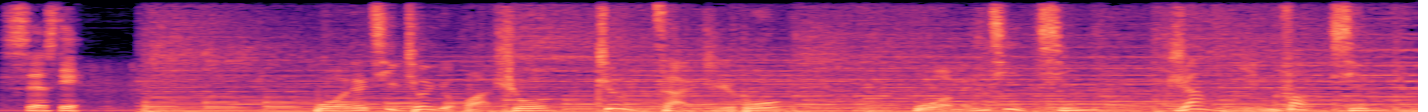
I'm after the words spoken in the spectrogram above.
四 S 店。我的汽车有话说正在直播，我们尽心让您放心。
